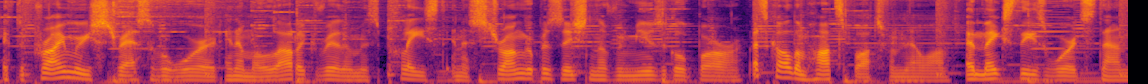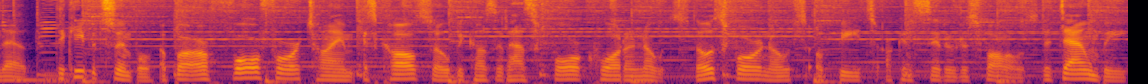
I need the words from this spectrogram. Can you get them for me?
if the primary stress of a word in a melodic rhythm is placed in a stronger position of a musical bar. Let's call them hotspots from now on. It makes these words stand out. To keep it simple, a bar 4-4 time is called so because it has four quarter notes. Those four notes or beats are considered as follows. The downbeat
